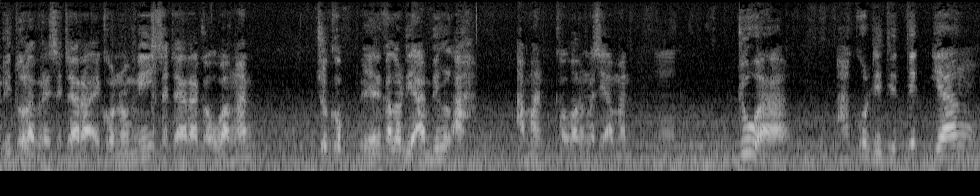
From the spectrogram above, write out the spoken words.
itulah Bray, secara ekonomi, secara keuangan cukup. Jadi kalau diambil ah aman, keuangan masih aman. Hmm. Dua, aku di titik yang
